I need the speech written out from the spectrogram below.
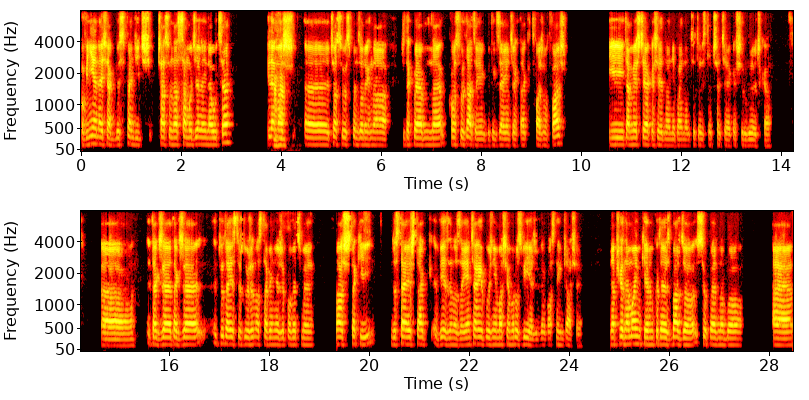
powinieneś jakby spędzić czasu na samodzielnej nauce, ile Aha. masz e, czasu spędzonych na, że tak powiem, na konsultacjach jakby tych zajęciach tak twarzą w twarz i tam jeszcze jakaś jedna, nie pamiętam co to jest to trzecia jakaś rubryczka. E, także, także tutaj jest też duże nastawienie, że powiedzmy masz taki, dostajesz tak wiedzę na zajęciach i później masz ją rozwijać we własnym czasie. Na przykład na moim kierunku to jest bardzo super, no bo e,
